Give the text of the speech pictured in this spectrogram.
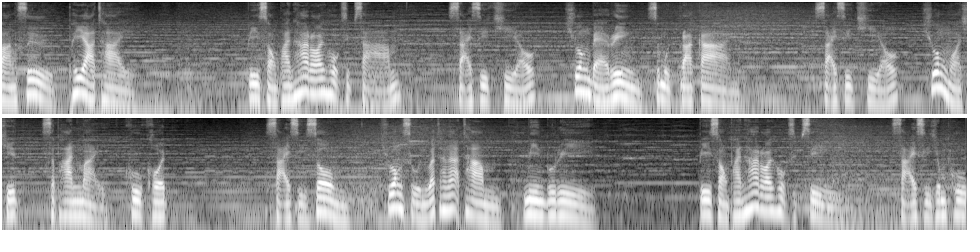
บางซื่อ พญาไทปี 2563 สายสีเขียว ช่วงแบริ่ง สมุทรปราการ สายสีเขียว ช่วงหมอชิดสะพานใหม่ คูคต สายสีส้ม ช่วงศูนย์วัฒนธรรม มีนบุรี ปี 2564 สายสีชมพู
